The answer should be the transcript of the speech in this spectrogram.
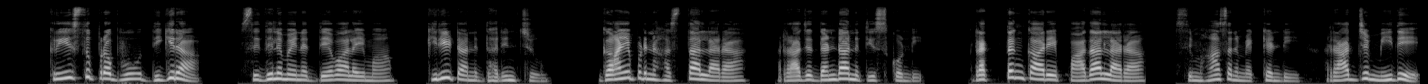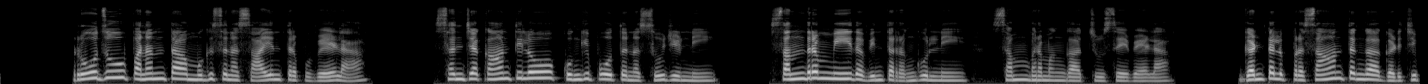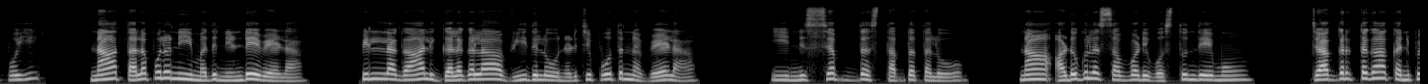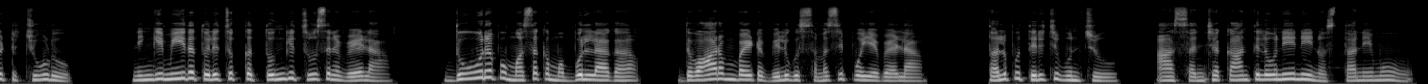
క్రీస్తుప్రభూ దిగిరా శిథిలమైన దేవాలయమా కిరీటాన్ని ధరించు. గాయపడిన హస్తాల్లారా రాజదండాన్ని తీసుకోండి. రక్తం కారే పాదాల్లారా సింహాసనమెక్కండి రాజ్యం మీదే. రోజూ పనంతా ముగిసిన సాయంత్రపు వేళ సంజకాంతిలో కుంగిపోతున్న సూర్యుణ్ణి సంద్రం మీద వింత రంగుల్ని సంభ్రమంగా చూసేవేళ గంటలు ప్రశాంతంగా గడిచిపోయి నా తలపులు నీ మది నిండేవేళ పిల్లగాలి గలగలా వీధిలో నడిచిపోతున్న వేళ. ఈ నిశ్శబ్ద స్తబ్దతలో నా అడుగుల సవ్వడి వస్తుందేమో. జాగ్రత్తగా కనిపెట్టు చూడు. నింగిమీద తొలిచుక్క తొంగి చూసిన వేళ. దూరపు మసక మబ్బుల్లాగా ద్వారం బయట వెలుగు సమసిపోయేవేళ తలుపు తెరిచి ఉంచు. ఆ సంధ్యకాంతిలోనే నేనొస్తానేమో.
